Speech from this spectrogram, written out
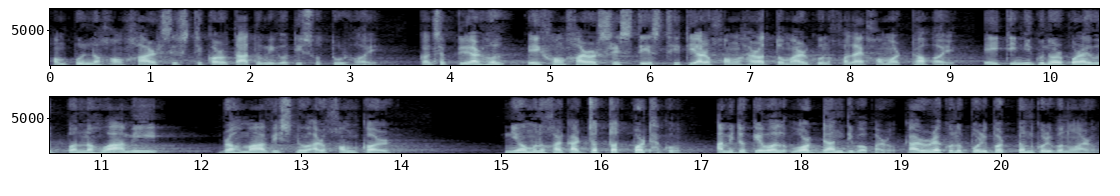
সম্পূৰ্ণ সংসাৰ সৃষ্টি কৰোতা তুমি অতি চতুৰ হয়। কনচেপ্ট ক্লিয়াৰ হ'ল? এই সংসাৰৰ সৃষ্টি স্থিতি আৰু সংসাৰত তোমাৰ গুণ সদায় সমৰ্থ হয়। এই তিনি গুণৰ পৰাই উৎপন্ন হোৱা আমি ব্ৰহ্মা বিষ্ণু আৰু শংকৰ নিয়ম অনুসাৰ কাৰ্যত তৎপৰ থাকোঁ। আমিতো কেৱল ৱৰ্ক ডান দিব পাৰোঁ কাৰোৰে কোনো পৰিৱৰ্তন কৰিব নোৱাৰোঁ।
